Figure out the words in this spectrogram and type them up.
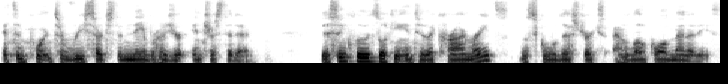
it's important to research the neighborhood you're interested in. This includes looking into the crime rates, the school districts, and local amenities.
